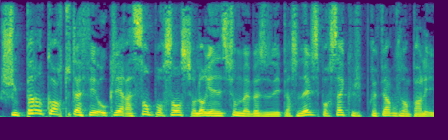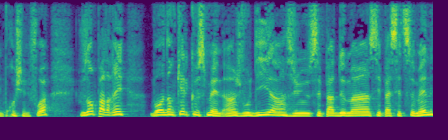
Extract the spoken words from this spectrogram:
Je suis pas encore tout à fait au clair à 100% sur l'organisation de ma base de données personnelle, c'est pour ça que je préfère vous en parler une prochaine fois. Je vous en parlerai bon dans quelques semaines, hein, je vous le dis, hein, c'est pas demain, c'est pas cette semaine.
